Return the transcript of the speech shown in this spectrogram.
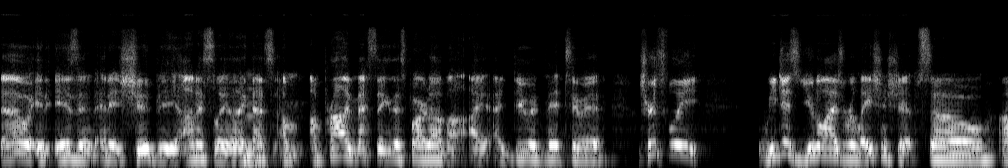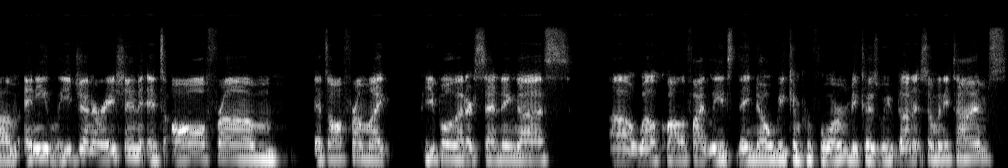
No, it isn't, and it should be. Honestly, like mm. that's I'm I'm probably messing this part up. I I do admit to it. Truthfully, we just utilize relationships. So um, any lead generation, it's all from it's all from like people that are sending us uh, well qualified leads. They know we can perform because we've done it so many times,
